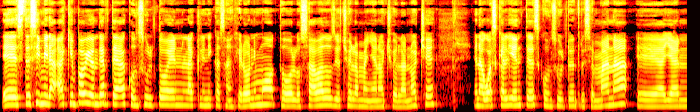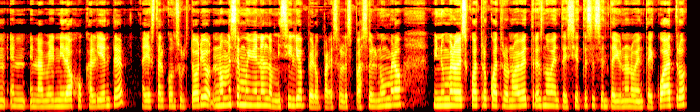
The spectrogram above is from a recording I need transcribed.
Este sí, mira, aquí en Pabellón de Artea consulto en la Clínica San Jerónimo todos los sábados de 8 de la mañana a 8 de la noche. En Aguascalientes consulto entre semana, eh, allá en, en, la avenida Ojo Caliente, ahí está el consultorio. No me sé muy bien el domicilio, pero para eso les paso el número. Mi número es 449-397-6194.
